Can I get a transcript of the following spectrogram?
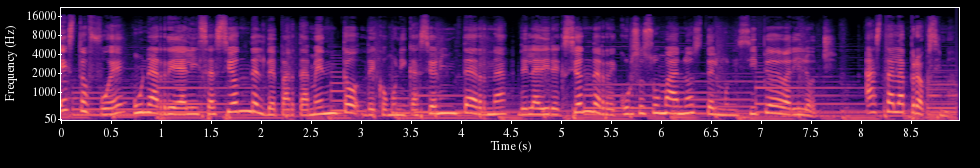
Esto fue una realización del Departamento de Comunicación Interna de la Dirección de Recursos Humanos del municipio de Bariloche. Hasta la próxima.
